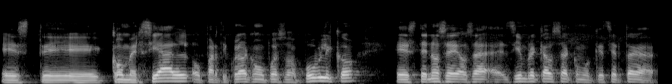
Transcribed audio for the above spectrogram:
este, comercial o particular como opuesto a público, este, no sé, o sea, siempre causa como que cierta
